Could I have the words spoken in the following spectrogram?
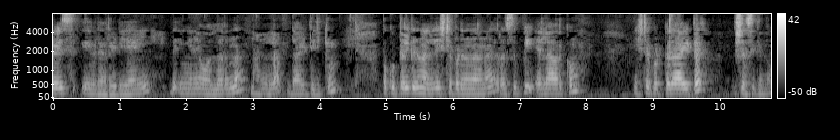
റൈസ് ഇവിടെ റെഡിയായി ഇത് ഇങ്ങനെ ഒലർന്ന് നല്ല ഇതായിട്ടിരിക്കും. അപ്പോൾ കുട്ടികൾക്ക് ഇത് നല്ല ഇഷ്ടപ്പെടുന്നതാണ്. റെസിപ്പി എല്ലാവർക്കും ഇഷ്ടപ്പെട്ടതായിട്ട് വിശ്വസിക്കുന്നു.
